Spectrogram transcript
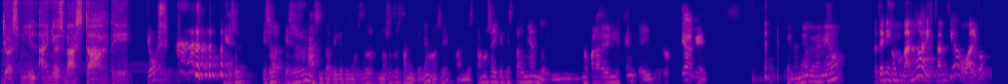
Dos mil años más tarde. Dios. Eso, eso, es una situación que nosotros, también tenemos. ¿eh? Cuando estamos ahí que te estás meando y no para de venir gente y dices, hostia, que, que me meo, que me meo. ¿No tenéis un mando a distancia o algo?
